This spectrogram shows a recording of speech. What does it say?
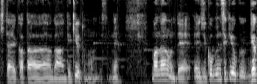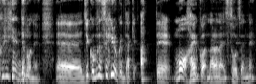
鍛え方ができると思うんですよね。まあ、なので、えー、自己分析力、逆にね、でもね、えー、自己分析力だけあって、もう速くはならないです、当然ね。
